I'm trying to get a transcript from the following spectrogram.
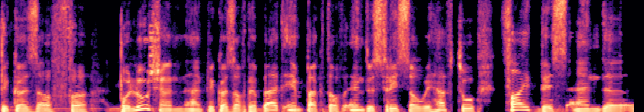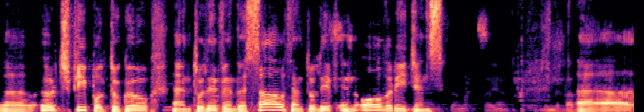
because of uh, pollution and because of the bad impact of industry. So we have to fight this and urge people to go and to live in the south and to live in all regions. Uh,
